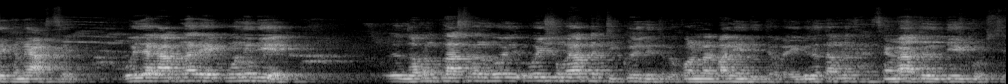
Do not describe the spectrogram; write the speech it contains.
যেখানে আসছে ওই জায়গা আপনার এই কোণে দিয়ে, যখন ক্লাস করেন ওই ওই সময় আপনার ঠিক করে দিতে হবে কর্নার বানিয়ে দিতে হবে। এগুলো তো আমরা সেনা দিয়ে করছি।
